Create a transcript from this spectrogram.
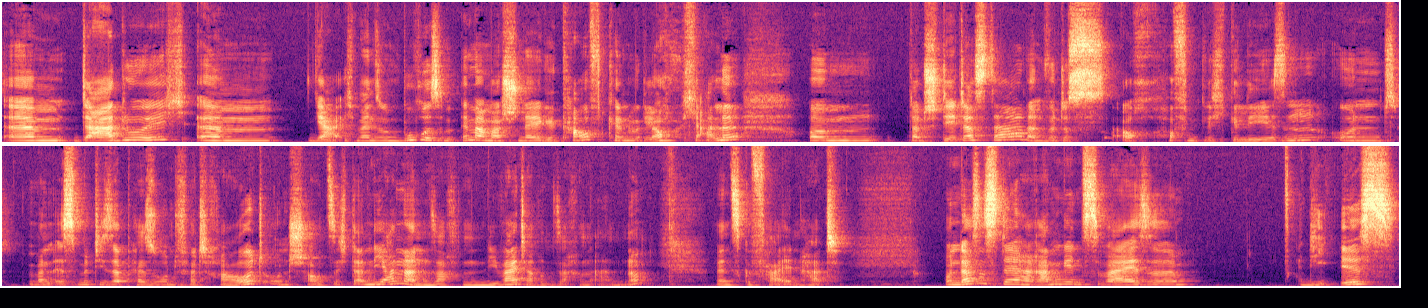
ähm, dadurch, ähm, ja, ich meine, so ein Buch ist immer mal schnell gekauft, kennen wir, glaube ich, alle. Ähm, dann steht das da, dann wird es auch hoffentlich gelesen und man ist mit dieser Person vertraut und schaut sich dann die anderen Sachen, die weiteren Sachen an, ne? wenn es gefallen hat. Und das ist der Herangehensweise, die ist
